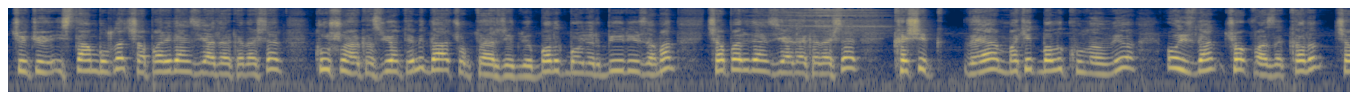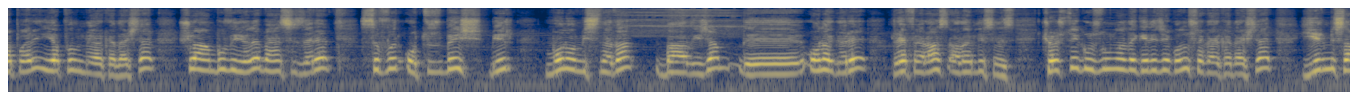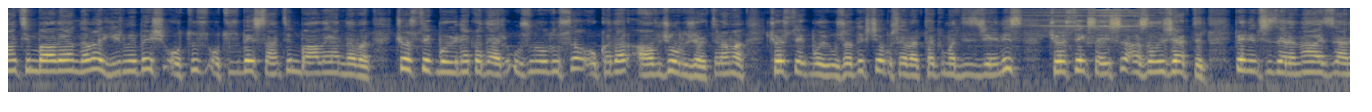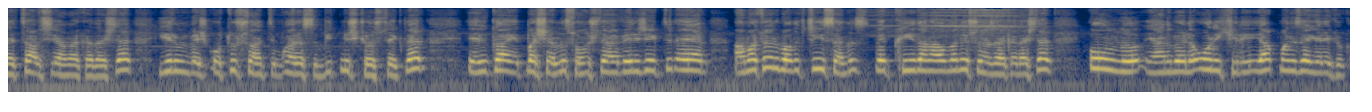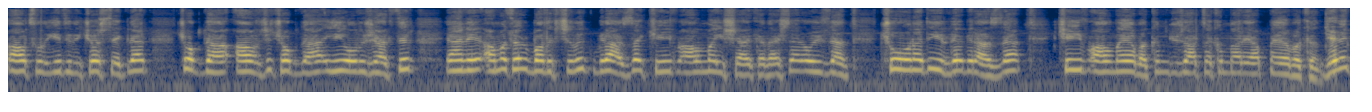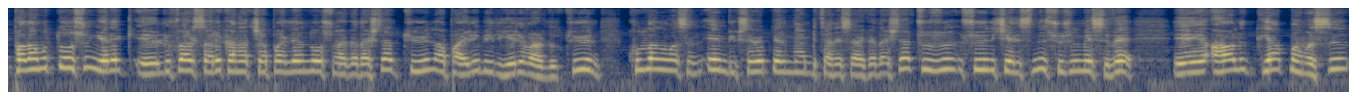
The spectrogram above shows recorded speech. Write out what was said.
Çünkü İstanbul'da çapariden ziyade arkadaşlar kurşun arkası yöntemi daha çok tercih ediliyor. Balık boyları büyüdüğü zaman çapariden ziyade arkadaşlar kaşık veya maket balık kullanılıyor. O yüzden çok fazla kalın çapari yapılmıyor arkadaşlar. Şu an bu videoda ben sizlere 0.35 bir mono misinadan bağlayacağım. Ee, ona göre referans alabilirsiniz. Köstek uzunluğuna da gelecek olursak arkadaşlar 20 santim bağlayan da var. 25, 30, 35 santim bağlayan da var. Köstek boyu ne kadar uzun olursa o kadar avcı olacaktır. Ama köstek boyu uzadıkça bu sefer takıma dizeceğiniz köstek sayısı azalacaktır. Benim sizlere naçizane tavsiyem arkadaşlar 25-30 santim arası bitmiş köstekler e, gayet başarılı sonuçlar verecektir. Eğer amatör balıkçıysanız ve kıyıdan avlanıyorsanız arkadaşlar onlu yani böyle 12'li yapmanıza gerek yok. Altılı, yedili köstekler çok daha avcı, çok daha iyi olacaktır. Yani amatör balıkçılık biraz da keyif alma işi arkadaşlar. O yüzden çoğuna değil de biraz da keyif almaya bakın. Güzel takımlar yapmaya bakın. Gerek palamutlu olsun gerek e, lüfer sarı kanat çaparlarında olsun arkadaşlar. Tüyün apayrı bir yeri vardır. Tüyün kullanılmasının en büyük sebeplerinden bir tanesi arkadaşlar suyun, suyun içerisinde süzülmesi ve e, ağırlık yapmaması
